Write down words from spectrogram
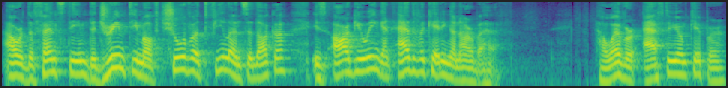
Our defense team, the dream team of tshuva, tefillah, and tzedakah, is arguing and advocating on our behalf. However, after Yom Kippur,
